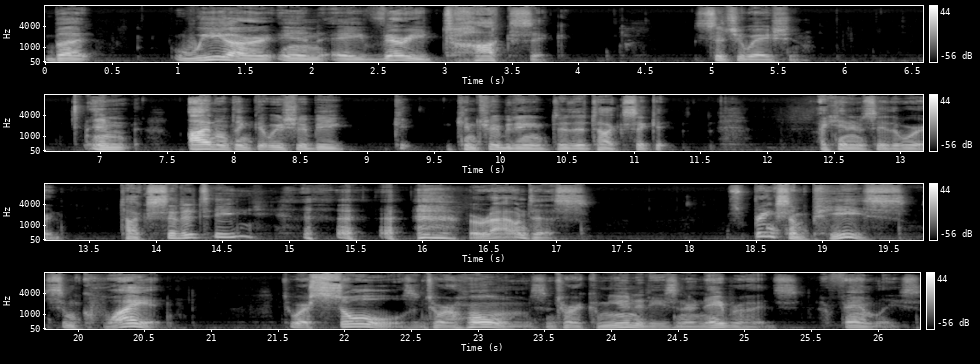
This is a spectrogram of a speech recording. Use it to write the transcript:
but we are in a very toxic situation. And I don't think that we should be c- contributing to the toxic, I can't even say the word, toxicity around us. Let's bring some peace, some quiet to our souls and to our homes and to our communities and our neighborhoods, our families.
